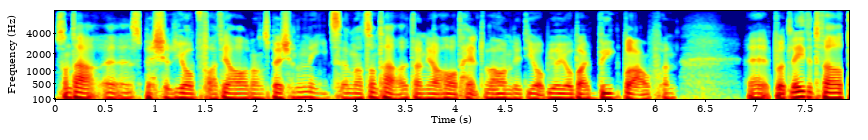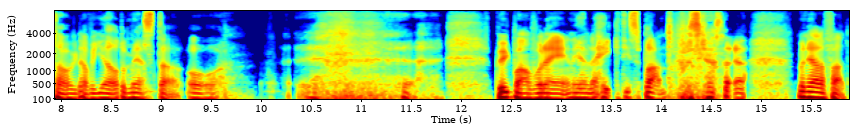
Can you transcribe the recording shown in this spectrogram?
sånt här eh, special jobb för att jag har någon special needs eller något sånt här. Utan jag har ett helt vanligt jobb. Jag jobbar i byggbranschen. Eh, på ett litet företag där vi gör det mesta. Och eh, Byggbranschen är en jävla hektisk bransch ska jag säga. Men i alla fall.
